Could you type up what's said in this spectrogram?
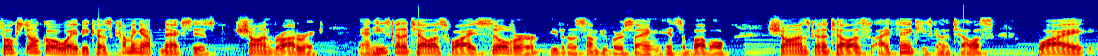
Folks, don't go away because coming up next is Sean Broderick, and he's going to tell us why silver, even though some people are saying it's a bubble, Sean's going to tell us, I think he's going to tell us, why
